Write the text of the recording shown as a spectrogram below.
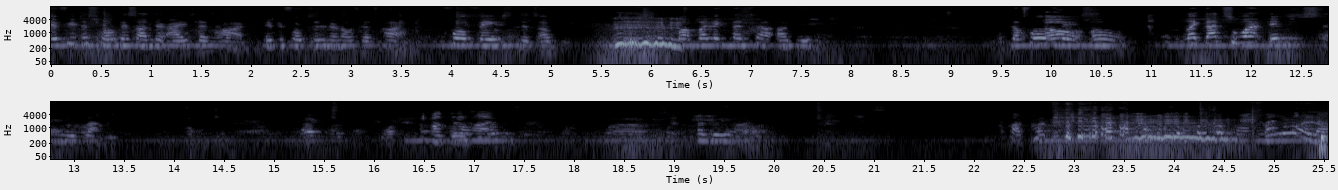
if you just focus on their eyes, that's hot. If you focus on their nose, that's hot. Full face, that's ugly. but baliktad sa ugly. The whole Oh, face. oh. Like that's what it means to me. but- Ugly hot. ugly hot. Hot, hot. Paano alam?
